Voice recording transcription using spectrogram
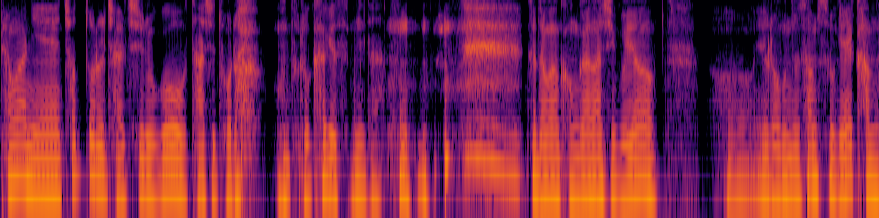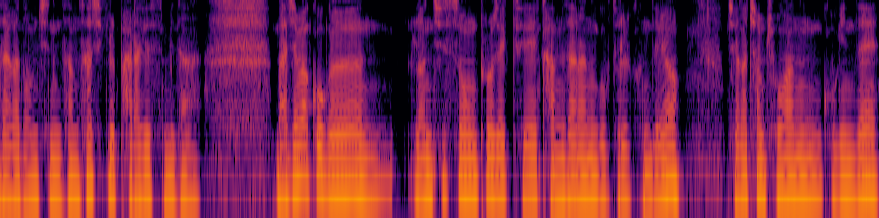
평안이의 첫 돌을 잘 치르고 다시 돌아오도록 하겠습니다. 그동안 건강하시고요. 어, 여러분도 삶 속에 감사가 넘치는 삶 사시길 바라겠습니다. 마지막 곡은 런치송 프로젝트의 감사라는 곡 들을 건데요. 제가 참 좋아하는 곡인데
